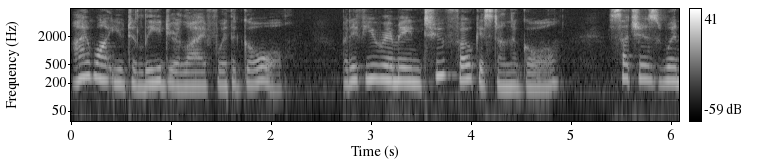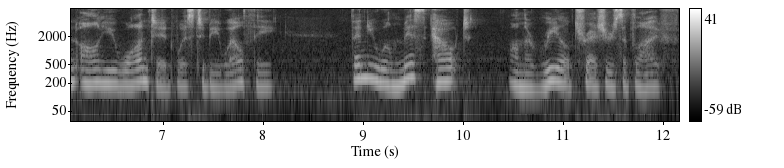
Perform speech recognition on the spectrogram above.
I want you to lead your life with a goal. But if you remain too focused on the goal, such as when all you wanted was to be wealthy, then you will miss out on the real treasures of life.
